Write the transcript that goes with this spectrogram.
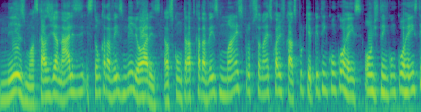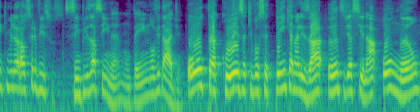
mesmo. As casas de análise estão cada vez melhores. Elas contratam cada vez mais profissionais qualificados. Por quê? Porque tem concorrência. Onde tem concorrência, tem que melhorar os serviços. Simples assim, né? Não tem novidade. Outra coisa que você tem que analisar antes de assinar ou não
